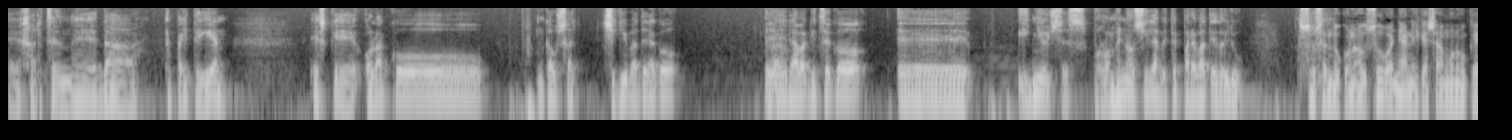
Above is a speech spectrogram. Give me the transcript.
e, jartzen e, da epaitegian. Eske, olako gauza txiki baterako e, erabakitzeko e, inoiz ez, por lo menos hilabete pare bat edo hiru. Zuzenduko nauzu, baina nik esango nuke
